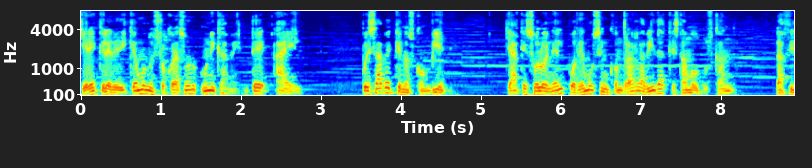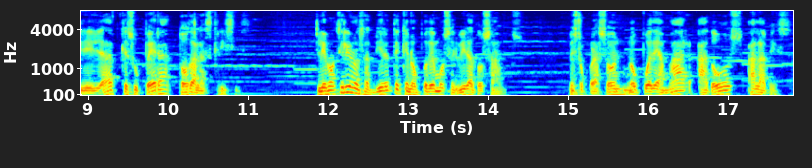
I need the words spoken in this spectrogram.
Quiere que le dediquemos nuestro corazón únicamente a Él, pues sabe que nos conviene, ya que solo en Él podemos encontrar la vida que estamos buscando, la fidelidad que supera todas las crisis. El Evangelio nos advierte que no podemos servir a dos amos. Nuestro corazón no puede amar a dos a la vez,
